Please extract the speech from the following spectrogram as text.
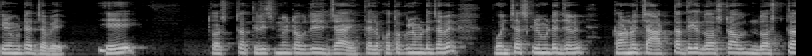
কিলোমিটার যাবে। এ দশটা তিরিশ মিনিট অবধি যায়, তাহলে কত কিলোমিটার যাবে? পঞ্চাশ কিলোমিটার যাবে। কারণ হচ্ছে আটটা থেকে দশটা দশটা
